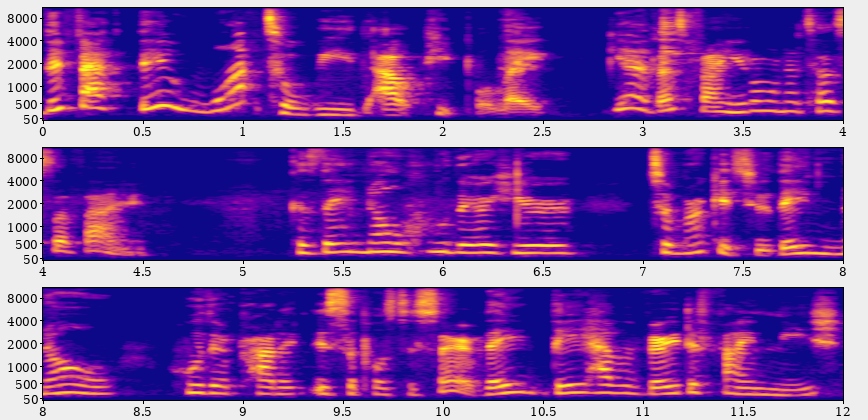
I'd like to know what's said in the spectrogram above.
in fact, they want to weed out people. Like, yeah, that's fine. You don't want a Tesla, fine. Because they know who they're here to market to. They know who their product is supposed to serve. They they have a very defined niche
